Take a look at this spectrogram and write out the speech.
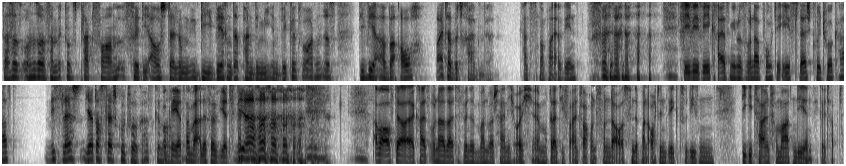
Das ist unsere Vermittlungsplattform für die Ausstellung, die während der Pandemie entwickelt worden ist, die wir aber auch weiter betreiben werden. Kannst du es nochmal erwähnen? www.kreis-unna.de slash Kulturcast? Nicht slash, ja doch slash Kulturcast, genau. Okay, jetzt haben wir alle verwirrt. Ja. Aber auf der Kreis-Unna-Seite findet man wahrscheinlich euch ähm, relativ einfach und von da aus findet man auch den Weg zu diesen digitalen Formaten, die ihr entwickelt habt.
